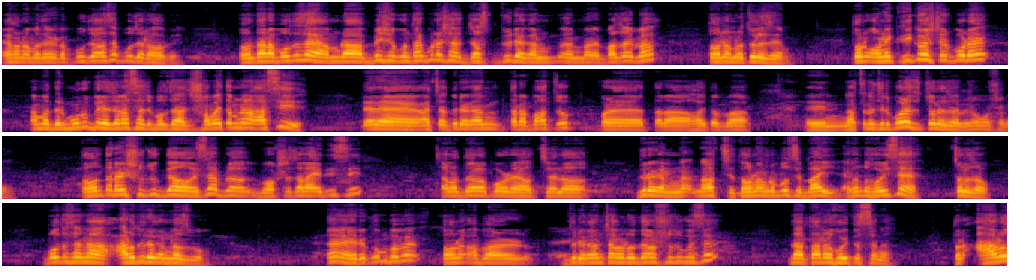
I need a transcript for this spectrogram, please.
এখন আমাদের একটা পূজা আছে পূজাটা হবে। তখন তারা বলতেছে আমরা বেশিক্ষণ থাকব না জাস্ট দুইটা গান মানে বাজাইবা। তখন আমরা চলে যাই। তখন অনেক রিকোয়েস্টের পরে আমাদের মুরব্বীরা যারা আছে বলতে আচ্ছা, সবাই তো আমরা আসি আচ্ছা দুইটা গান তারা বাঁচুক তারা হয়তো বা নাচানাচির পরে চলে যাবে, সমস্যা নেই। তখন তারা সুযোগ দেওয়া হয়েছে, আমরা বক্সে চালাই দিছি। চালা দেওয়ার পরে হচ্ছে হলো দুইটা গান নাচছে। তখন আমরা বলছি, ভাই, এখন তো হয়েছে, চলে যাও। বলতেছে, না, আরও দুইটা গান নাচবো। হ্যাঁ এরকম ভাবে তখন আবার দুইটা গান চালানো দেওয়ার সুযোগ হয়েছে। না, তারা হইতেছে না। তখন আরও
